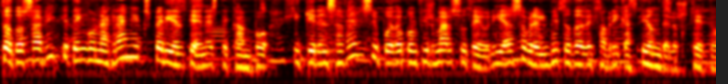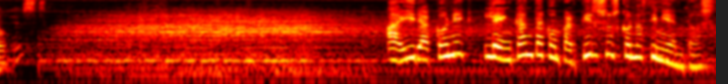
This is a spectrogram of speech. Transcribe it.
Todos saben que tengo una gran experiencia en este campo y quieren saber si puedo confirmar su teoría sobre el método de fabricación del objeto. A Ira Koenig le encanta compartir sus conocimientos.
